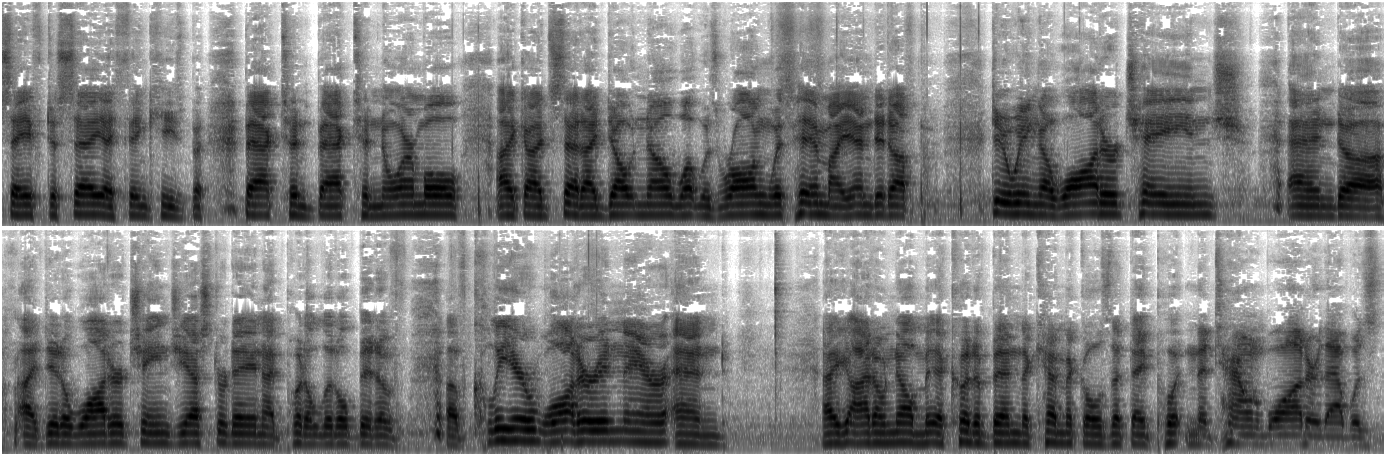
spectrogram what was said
safe to say I think he's back to back to normal. Like I said, I don't know what was wrong with him. I ended up doing a water change and uh, I did a water change yesterday and I put a little bit of of clear water in there and I, I don't know, it could have been the chemicals that they put in the town water that was,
